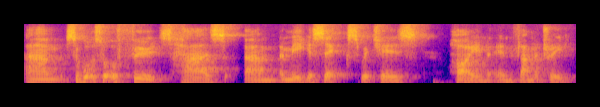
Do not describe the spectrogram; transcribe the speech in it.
Um, so, what sort of foods has um, omega 6, which is high in inflammatory?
